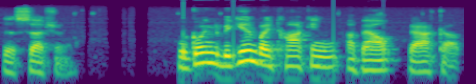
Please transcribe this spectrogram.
this session. We're going to begin by talking about backup.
